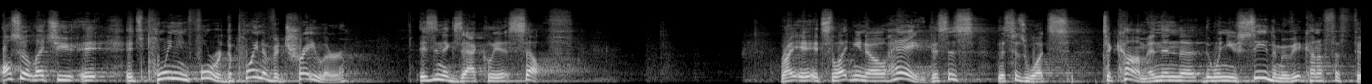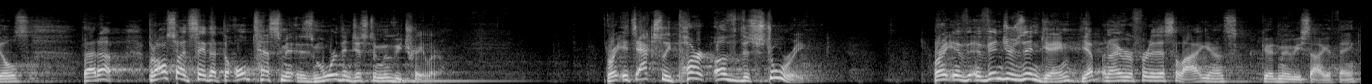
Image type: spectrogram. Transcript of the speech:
Also, it lets you, it, it's pointing forward. The point of a trailer isn't exactly itself, right? It's letting you know, hey, this is, this is what's to come. And then the, the, when you see the movie, it kind of fulfills that up. But also, I'd say that the Old Testament is more than just a movie trailer. Right? It's actually part of the story. Right? Avengers Endgame, yep, and I refer to this a lot, you know, it's a good movie saga thing.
